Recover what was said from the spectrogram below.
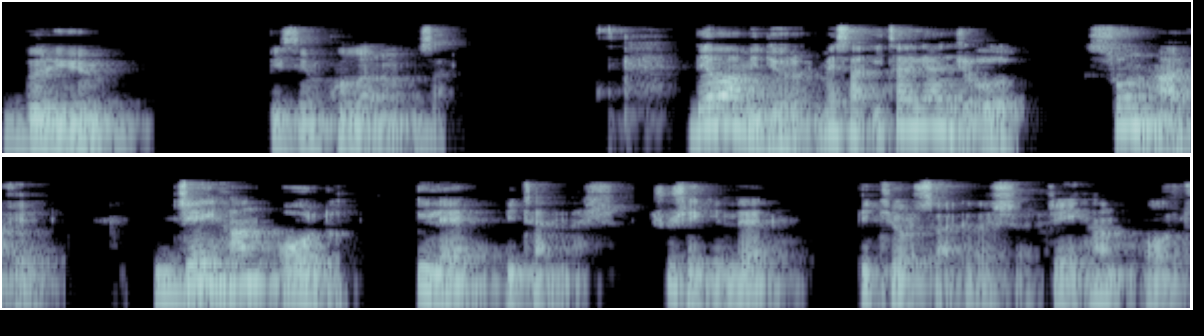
bölüyüm bizim kullanımımıza. Devam ediyorum. Mesela İtalyanca olup son harfi Ceyhan Ordu ile bitenler. Şu şekilde bitiyoruz arkadaşlar. Ceyhan Ordu.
